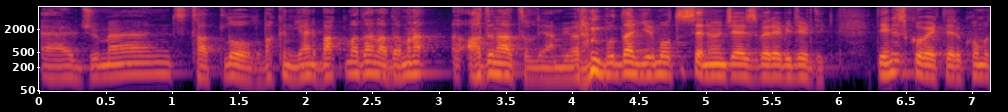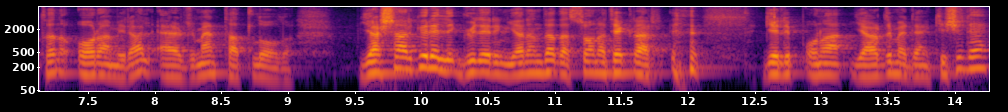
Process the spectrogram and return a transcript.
Ercüment Tatlıoğlu. Bakın yani bakmadan adamın adını hatırlayamıyorum. Bundan 20-30 sene önce ezbere bilirdik. Deniz Kuvvetleri Komutanı Oramiral Ercüment Tatlıoğlu. Yaşar Güler- Güler'in yanında da sonra tekrar gelip ona yardım eden kişi de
